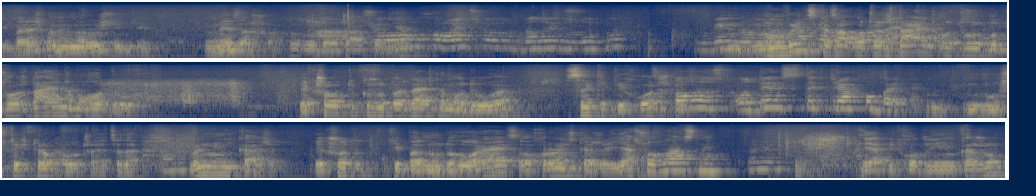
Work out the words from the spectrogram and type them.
І береш мене в наручники не за що. До часу дня. охоронцю дали в зуби? Він Ну він сказав, утверждає, утверждає на мого друга. Якщо ти кажу, утверждаєш на мого друга, скільки ти Це хочеш, того один з тих трьох побитих. ну з тих трьох виходить, да. Він мені каже, якщо ти типа, ну, договораєшся, охоронець каже, я согласний, я підходжу їм кажу,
